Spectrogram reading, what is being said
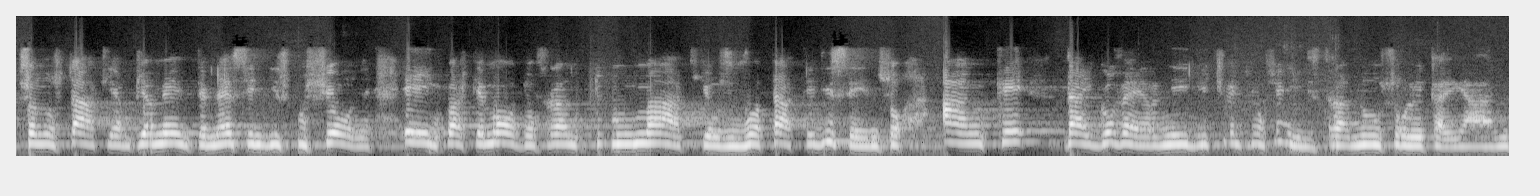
sono stati ampiamente messi in discussione e in qualche modo frantumati o svuotati di senso anche dai governi di centro-sinistra, non solo italiani.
